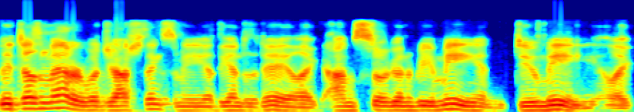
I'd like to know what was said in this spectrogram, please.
it doesn't matter what Josh thinks of me at the end of the day. Like I'm still gonna be me and do me. Like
